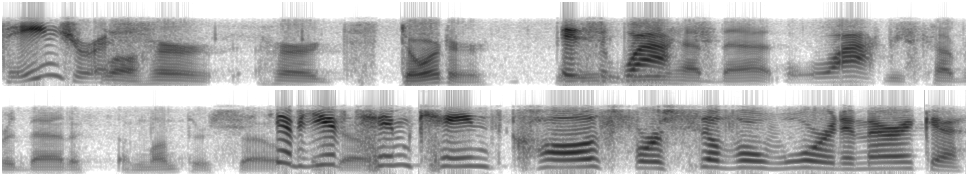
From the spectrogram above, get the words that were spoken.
dangerous. Well, her her daughter. Is we, whacked. We had that. Whacked. We covered that a, a month or so. yeah, but you have. Tim Kaine's calls for civil war in America.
